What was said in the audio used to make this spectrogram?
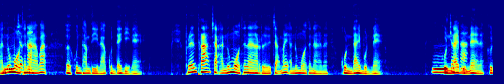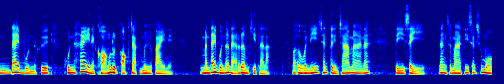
อนุโมทนาว่า เออคุณทำดีแล้วคุณได้ดีแน่ เพราะฉะนั้นพระจะอนุโมทนาหรือจะไม่อนุโมทนานะ คุณได้บุญแน่อืม คุณได้เจ้าะบุญแน่นะคุณได้บุญคือ คุณให้เนี่ยของหลุดออกจากมือไปเนี่ย มันได้บุญตั้งแต่เริ่มคิดแล้วล่ะ ว่าเออวันนี้ฉันตื่นเช้ามานะตีสี่นั่งสมาธิสักชั่วโมง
